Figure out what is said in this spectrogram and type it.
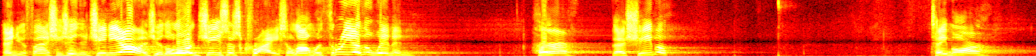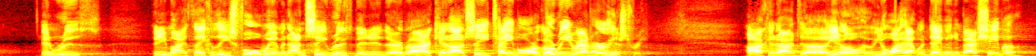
And you'll find she's in the genealogy of the Lord Jesus Christ, along with three other women her, Bathsheba, Tamar, and Ruth. And you might think of these four women, I can see Ruth being in there, but I cannot see Tamar. Go read about her history. I cannot, uh, you know, you know what happened with David and Bathsheba?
